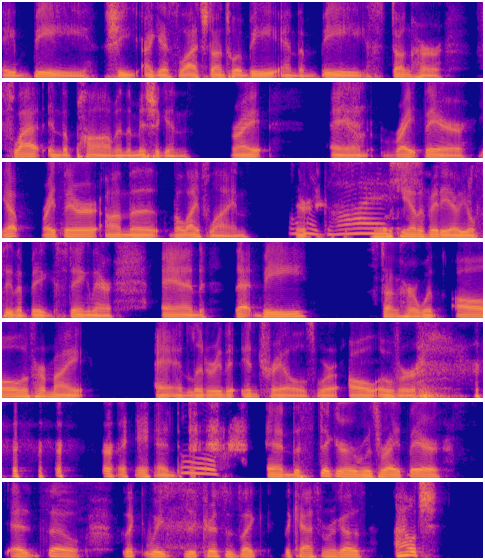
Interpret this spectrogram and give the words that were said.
a bee, she I guess latched onto a bee and the bee stung her flat in the palm in the Michigan, right? And right there, yep, right there on the the lifeline. Oh There my it is. gosh. Looking at the video, you'll see the big sting there. And that bee stung her with all of her might, and literally the entrails were all over her hand Ooh. and the sticker was right there. And so like we Chris is like the cast member goes, ouch.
